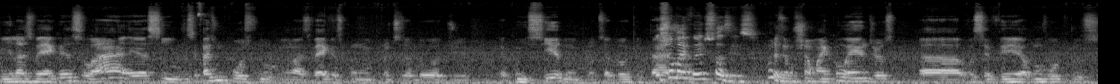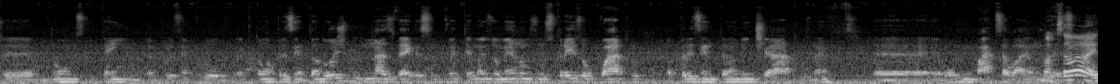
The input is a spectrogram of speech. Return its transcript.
E Las Vegas, lá, é assim, você faz um curso no, em Las Vegas com um hipnotizador de, é conhecido, um hipnotizador que está... O Sean Michael Andrews faz isso. Por exemplo, o Sean Michael Andrews, uh, você vê alguns outros é, nomes que tem, é, por exemplo, é, que estão apresentando. Hoje, nas Vegas, você vai ter mais ou menos uns três ou quatro apresentando em teatros, né? É, o Max Savai, um Max Savai.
